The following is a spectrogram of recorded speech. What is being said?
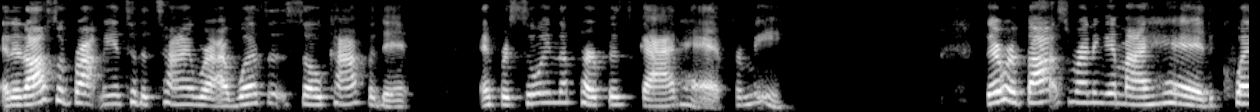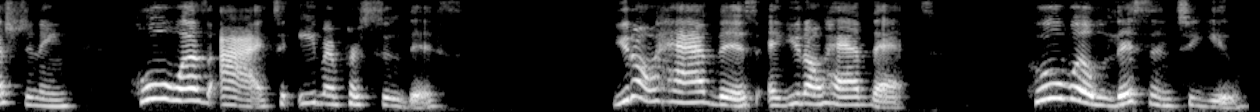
And it also brought me into the time where I wasn't so confident in pursuing the purpose God had for me. There were thoughts running in my head questioning who was I to even pursue this? You don't have this and you don't have that. Who will listen to you?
